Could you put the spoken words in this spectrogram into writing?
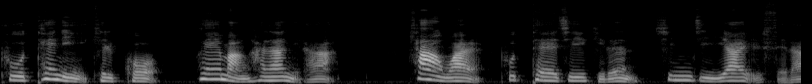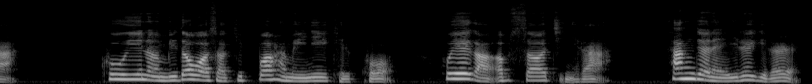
부태니 길고 회망하나니라. 상왈 부태지 길은 신지야 일세라. 구이는 미더워서 기뻐함이니 길고 후회가 없어지니라. 상전에 이르기를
